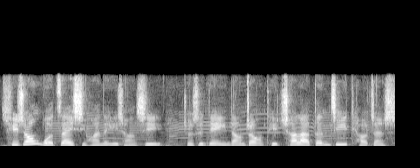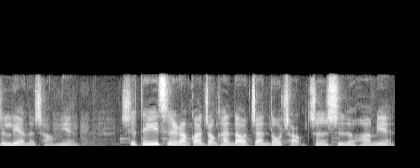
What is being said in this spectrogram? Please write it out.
其中我最喜欢的一场戏，就是电影当中 T'Challa 登基挑战试炼的场面，是第一次让观众看到战斗场真实的画面，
